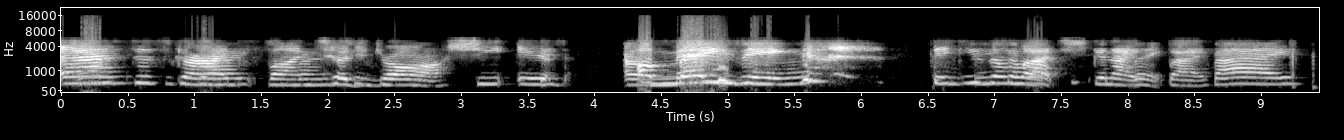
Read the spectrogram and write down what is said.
and subscribe Fun to Draw. She is amazing. Thank you Thank you so so much. much. Good night. Thanks. Bye. Bye.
